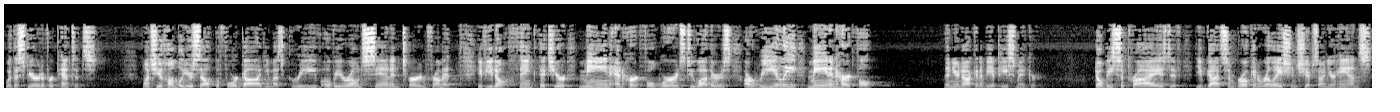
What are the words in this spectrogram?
with a spirit of repentance. Once you humble yourself before God, you must grieve over your own sin and turn from it. If you don't think that your mean and hurtful words to others are really mean and hurtful, then you're not going to be a peacemaker. Don't be surprised if you've got some broken relationships on your hands.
